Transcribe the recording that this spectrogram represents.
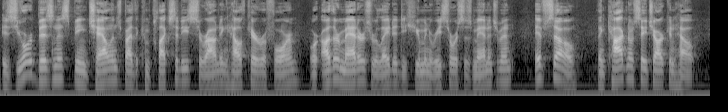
Is your business being challenged by the complexities surrounding healthcare reform or other matters related to human resources management? If so, then Cognos HR can help.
